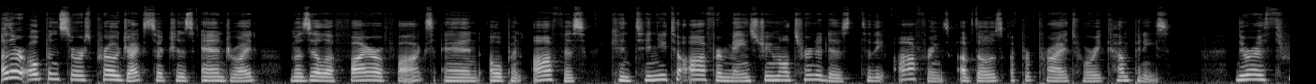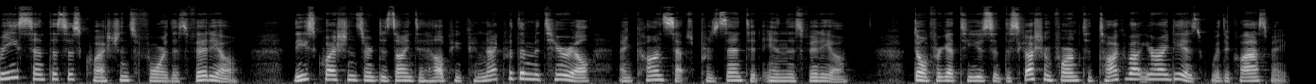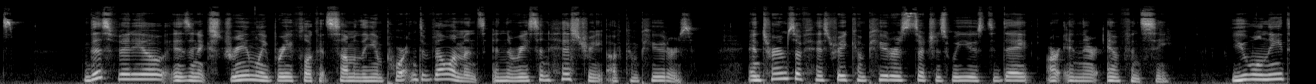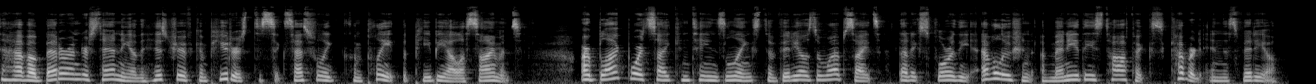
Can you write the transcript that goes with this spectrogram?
Other open source projects such as Android, Mozilla Firefox, and OpenOffice continue to offer mainstream alternatives to the offerings of those of proprietary companies. There are three synthesis questions for this video. These questions are designed to help you connect with the material and concepts presented in this video. Don't forget to use the discussion forum to talk about your ideas with your classmates. This video is an extremely brief look at some of the important developments in the recent history of computers. In terms of history, computers such as we use today are in their infancy. You will need to have a better understanding of the history of computers to successfully complete the PBL assignments. Our Blackboard site contains links to videos and websites that explore the evolution of many of these topics covered in this video.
